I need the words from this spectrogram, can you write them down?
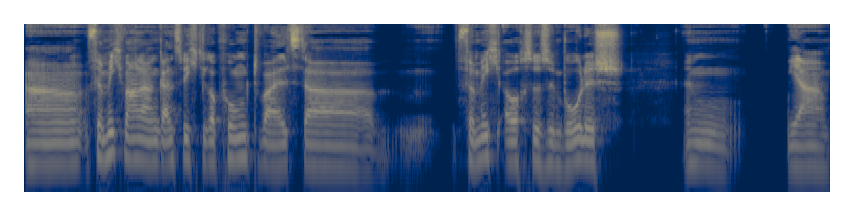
äh, für mich war da ein ganz wichtiger Punkt, weil es da für mich auch so symbolisch ein, ja,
